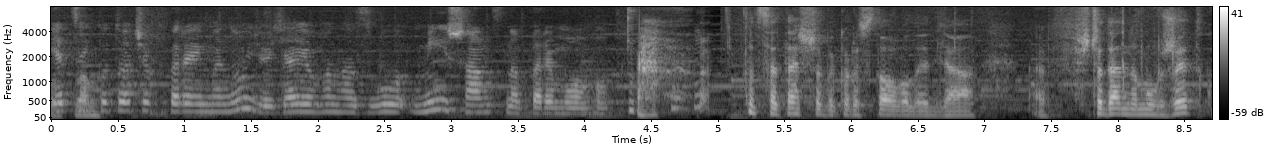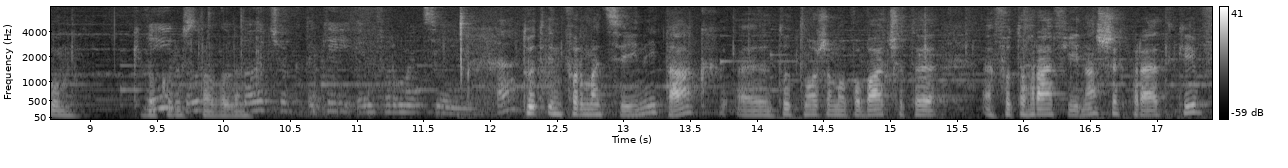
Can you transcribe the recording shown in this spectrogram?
Я цей куточок перейменую, я його назву Мій шанс на перемогу. Це те, що використовували для е, в щоденному вжитку. Які І тут використовували. куточок такий інформаційний, так? Тут інформаційний, так. Е, Тут можемо побачити е, фотографії наших предків.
